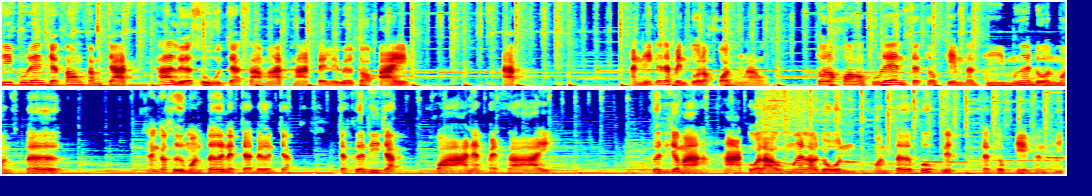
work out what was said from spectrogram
ที่ผู้เล่นจะต้องกำจัด ถ้าเหลือศูนย์จะสามารถผ่านไปเลเวลต่อไปครับ อันนี้ก็จะเป็นตัวละครของเรา ตัวละครของผู้เล่นจะจบเกมทันทีเมื่อโดนมอนสเตอร์ นั่นก็คือมอนเตอร์เนี่ยจะเดินจะจะเคลื่อนที่จากขวาเนี่ยไปซ้าย เพื่อที่จะมาหาตัวเราเมื่อเราโดนมอนเตอร์ปุ๊บเนี่ยจะจบเกมทันที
